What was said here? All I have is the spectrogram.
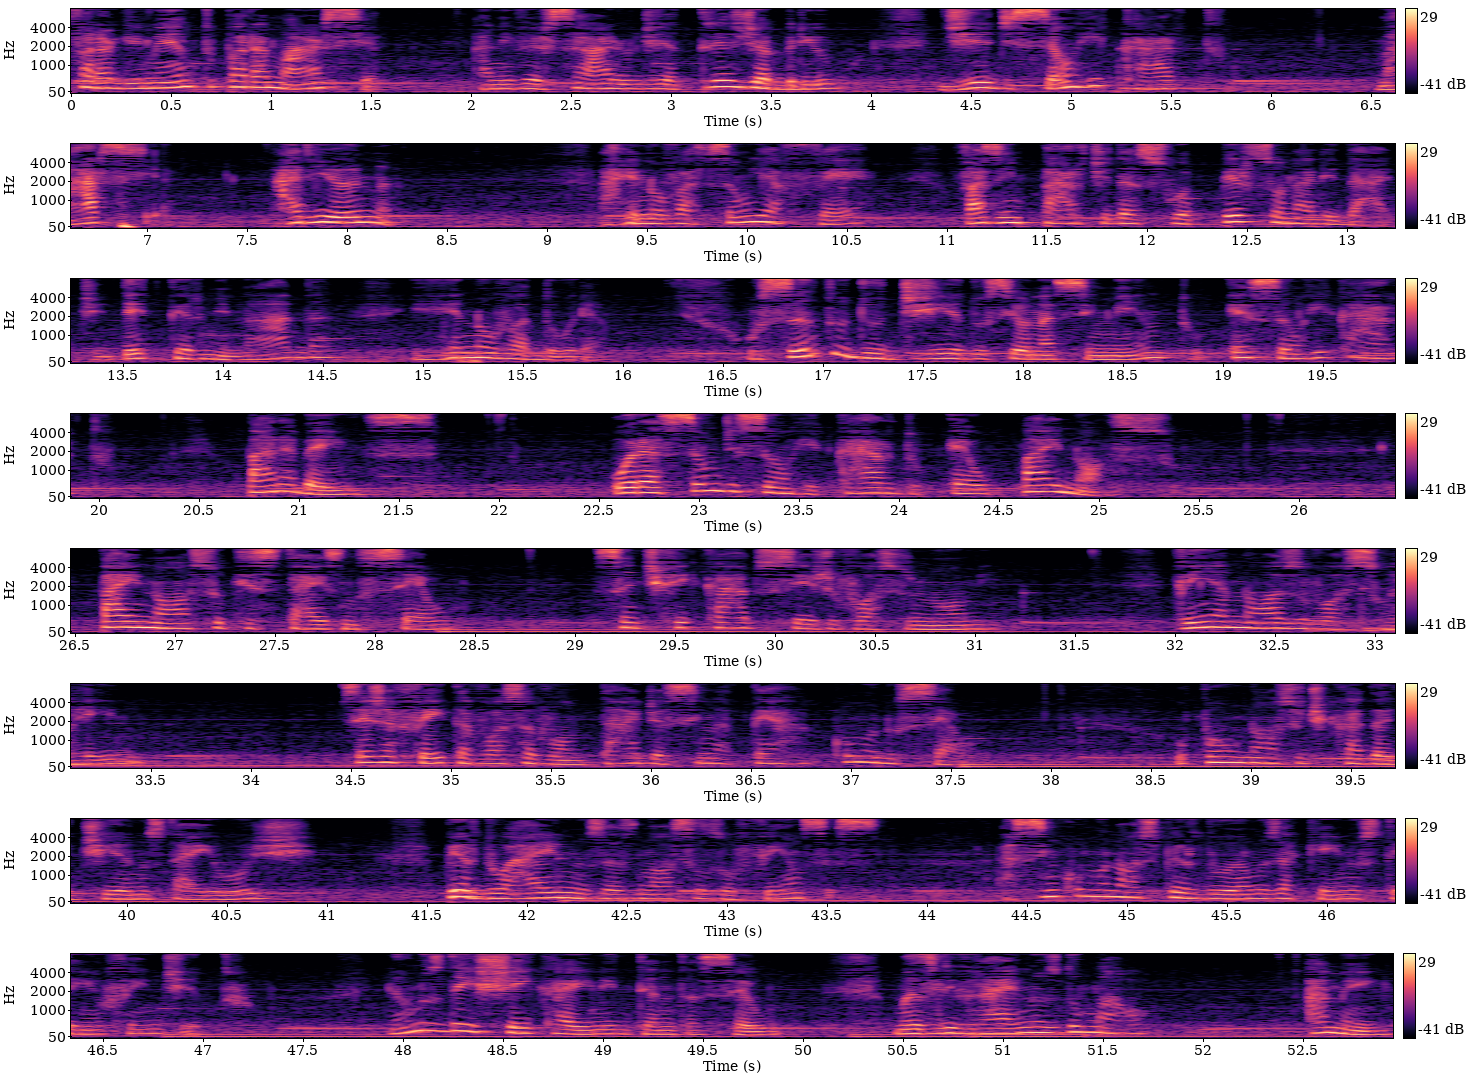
Fragmento para Márcia, aniversário dia 3 de abril, dia de São Ricardo. Márcia, Ariana, a renovação e a fé fazem parte da sua personalidade determinada e renovadora. O santo do dia do seu nascimento é São Ricardo. Parabéns! Oração de São Ricardo é o Pai Nosso. Pai nosso que estais no céu, santificado seja o vosso nome. Venha a nós o vosso reino. Seja feita a vossa vontade, assim na terra como no céu. O pão nosso de cada dia nos dai hoje. Perdoai-nos as nossas ofensas, assim como nós perdoamos a quem nos tem ofendido. Não nos deixei cair em tentação, mas livrai-nos do mal. Amém.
